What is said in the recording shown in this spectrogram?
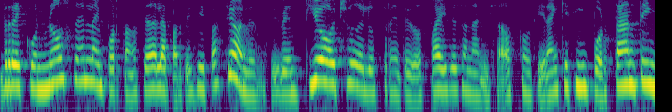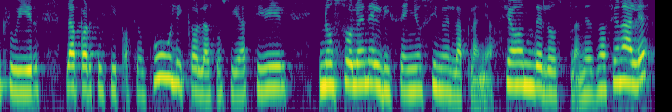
reconocen la importancia de la participación, es decir, 28 de los 32 países analizados consideran que es importante incluir la participación pública o la sociedad civil, no solo en el diseño, sino en la planeación de los planes nacionales.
